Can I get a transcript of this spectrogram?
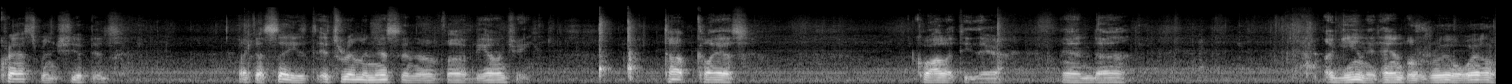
Craftsmanship is, like I say, it's reminiscent of uh, Bianchi. Top class quality there. And uh, again, it handles real well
